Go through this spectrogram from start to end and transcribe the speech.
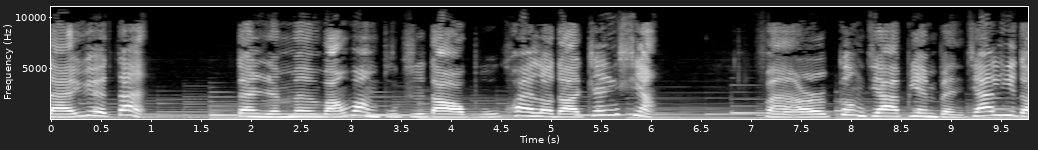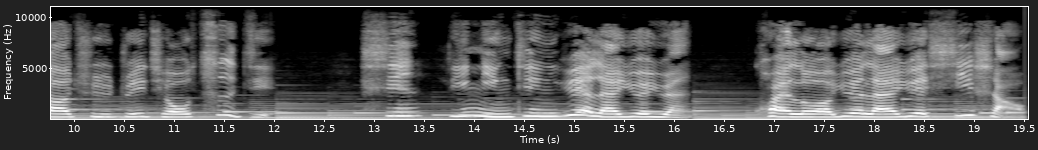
来越淡。但人们往往不知道不快乐的真相，反而更加变本加厉地去追求刺激，心离宁静越来越远，快乐越来越稀少。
